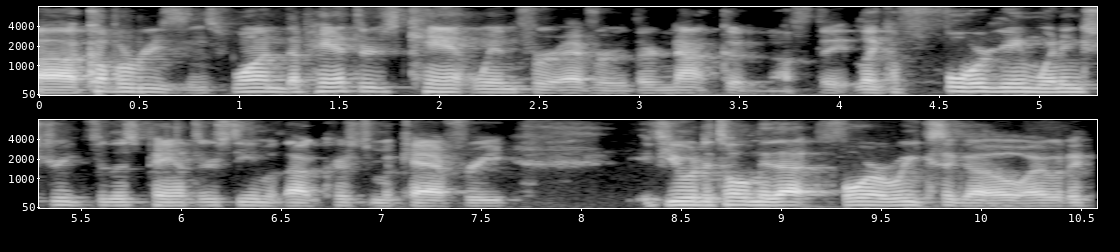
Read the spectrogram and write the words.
Uh, a couple reasons. One, the Panthers can't win forever; they're not good enough. They like a four-game winning streak for this Panthers team without Christian McCaffrey. If you would have told me that four weeks ago, I would have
